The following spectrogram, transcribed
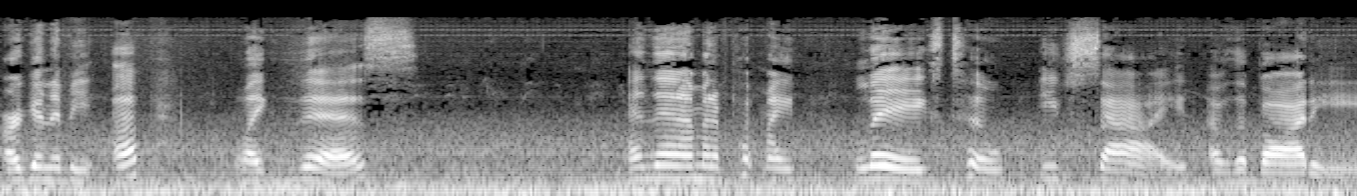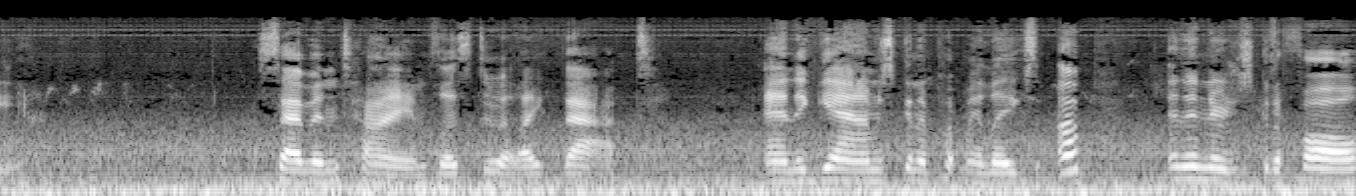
are going to be up like this. And then I'm going to put my legs to each side of the body seven times. Let's do it like that. And again, I'm just going to put my legs up, and then they're just going to fall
